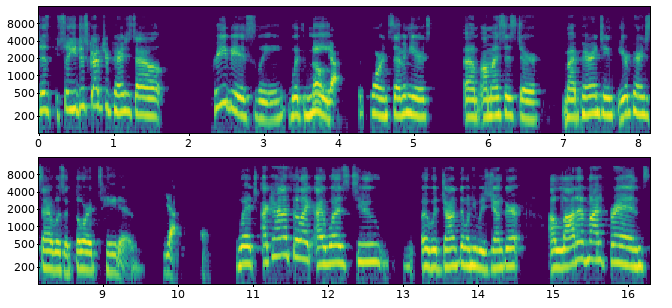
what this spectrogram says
just so you described your parenting style previously with me. Oh, yeah. Born seven years um, on my sister. My parenting, your parenting style was authoritative. Yeah. Which I kind of feel like I was too uh, with Jonathan when he was younger. A lot of my friends,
